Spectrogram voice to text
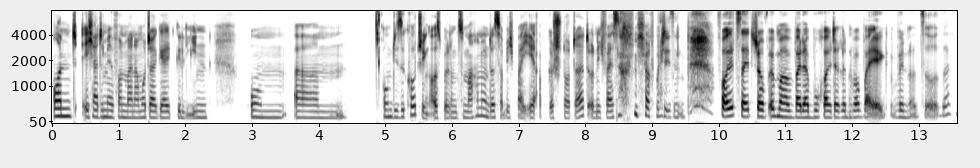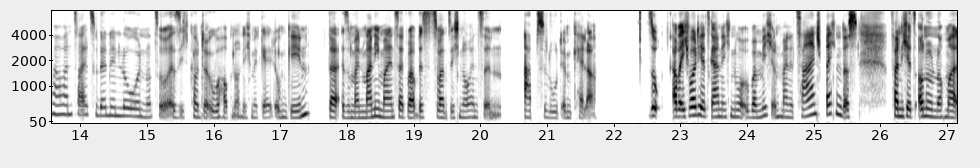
Und ich hatte mir von meiner Mutter Geld geliehen, um ähm, um diese Coaching-Ausbildung zu machen. Und das habe ich bei ihr abgestottert. Und ich weiß noch, wie ich auch bei diesem Vollzeitjob immer bei der Buchhalterin vorbei bin und so, sag mal, wann zahlst du denn den Lohn und so. Also ich konnte überhaupt noch nicht mit Geld umgehen. Da, also mein Money-Mindset war bis 2019 absolut im Keller. So, aber ich wollte jetzt gar nicht nur über mich und meine Zahlen sprechen. Das fand ich jetzt auch nur nochmal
